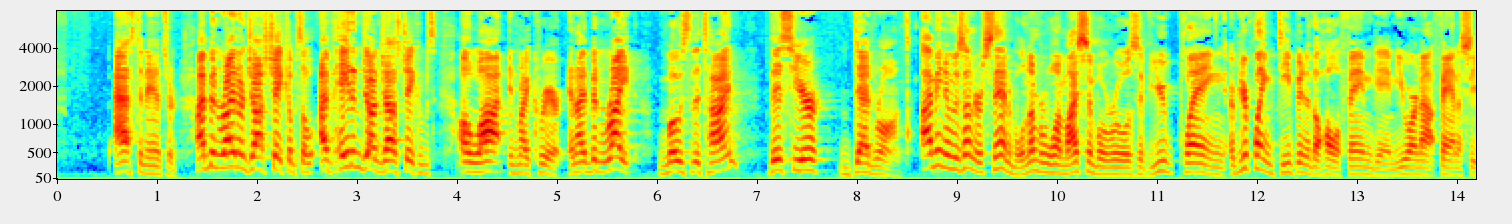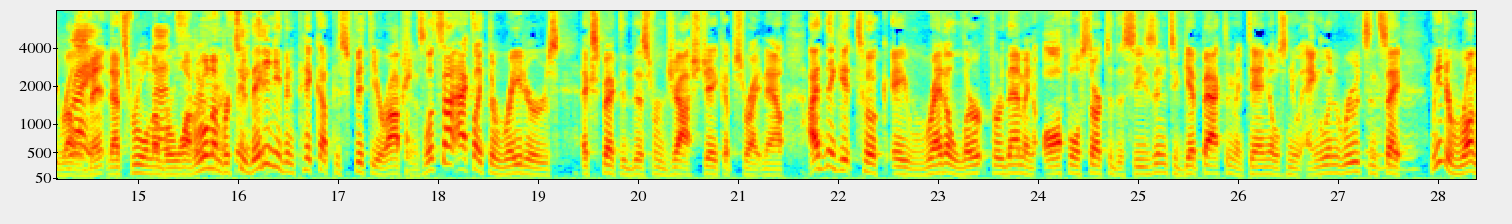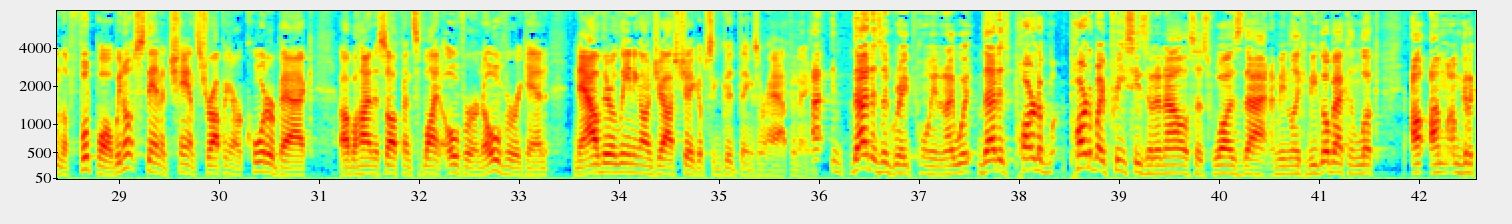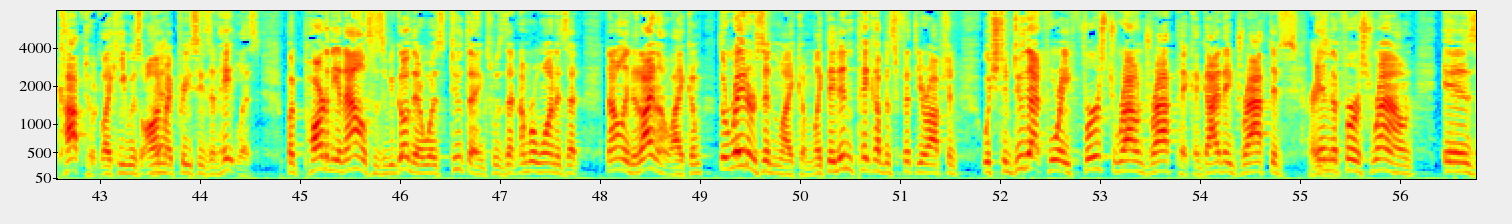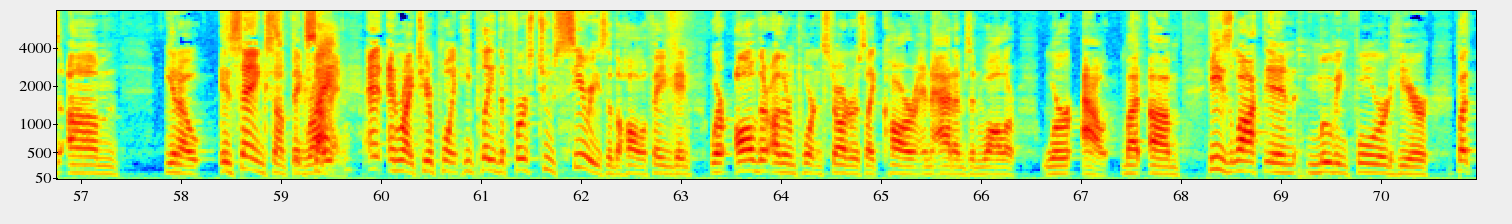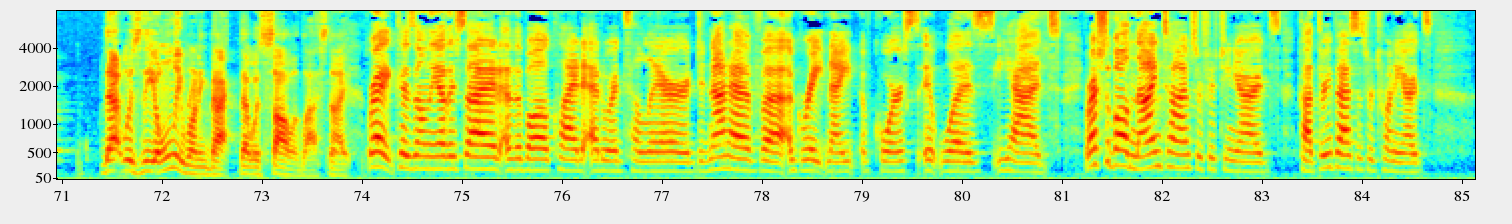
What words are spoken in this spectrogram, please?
Asked and answered. I've been right on Josh Jacobs. I've hated John Josh Jacobs a lot in my career, and I've been right most of the time. This year, dead wrong. I mean, it was understandable. Number one, my simple rule is if you playing if you're playing deep into the Hall of Fame game, you are not fantasy relevant. Right. That's rule number That's one. Rule number two, they didn't even pick up his fifth year options. Let's not act like the Raiders expected this from Josh Jacobs right now. I think it took a red alert for them, an awful start to the season, to get back to McDaniel's New England roots and say Mm-hmm. we need to run the football. We don't stand a chance dropping our quarterback uh, behind this offensive line over and over again. Now they're leaning on Josh Jacobs, and good things are happening. I, that is a great point, and I w- that is part of part of my preseason analysis was that. I mean, like if you go back and look, I, I'm, I'm going to cop to it. Like he was on my preseason hate list, but part of the analysis, if you go there, was two things. Was that number one is that not only did I not like him, the Raiders didn't like him. Like they didn't pick up his fifth year option, which to do that for a first round draft pick, a guy they drafted in the first round, is. Um, you know, is saying something, big right? And, and right to your point, he played the first two series of the Hall of Fame game where all their other important starters like Carr and Adams and Waller were out. But um, he's locked in moving forward here. But that was the only running back that was solid last night. Right, because on the other side of the ball, Clyde Edwards-Helaire did not have uh, a great night, of course. It was, he had rushed the ball nine times for 15 yards, caught three passes for 20 yards.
